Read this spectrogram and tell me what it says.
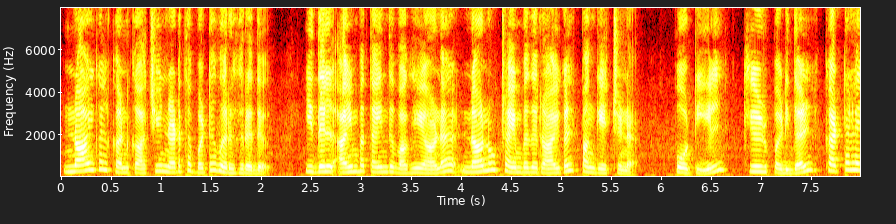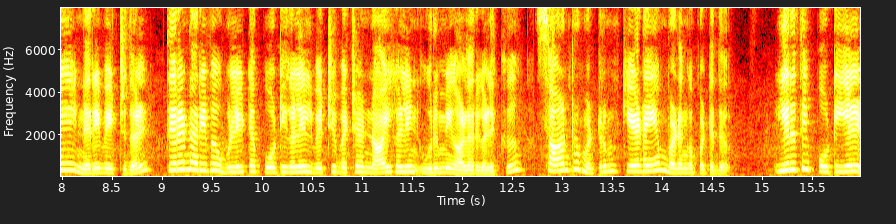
நாய்கள் கண்காட்சி நடத்தப்பட்டு வருகிறது. இதில் ஐம்பத்தைந்து வகையான நானூற்றி ஐம்பது நாய்கள் பங்கேற்றன. போட்டியில் கீழ்ப்படிதல் கட்டளையை நிறைவேற்றுதல் திறனறிவு உள்ளிட்ட போட்டிகளில் வெற்றி பெற்ற நாய்களின் உரிமையாளர்களுக்கு சான்று மற்றும் கேடயம் வழங்கப்பட்டது. இறுதிப் போட்டியில்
